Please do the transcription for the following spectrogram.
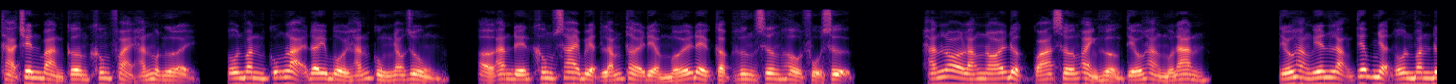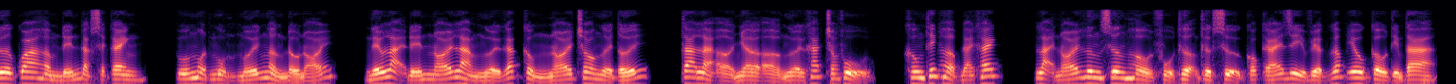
thả trên bàn cơm không phải hắn một người, ôn văn cũng lại đây bồi hắn cùng nhau dùng, ở ăn đến không sai biệt lắm thời điểm mới đề cập hưng xương hầu phủ sự. Hắn lo lắng nói được quá sớm ảnh hưởng Tiếu Hằng muốn ăn. Tiếu Hằng yên lặng tiếp nhận ôn văn đưa qua hầm đến đặc xe canh, uống một ngụm mới ngẩng đầu nói, nếu lại đến nói làm người gác cổng nói cho người tới, ta là ở nhờ ở người khác trong phủ, không thích hợp đái khách, lại nói hương xương hầu phủ thượng thực sự có cái gì việc gấp yêu cầu tìm ta,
